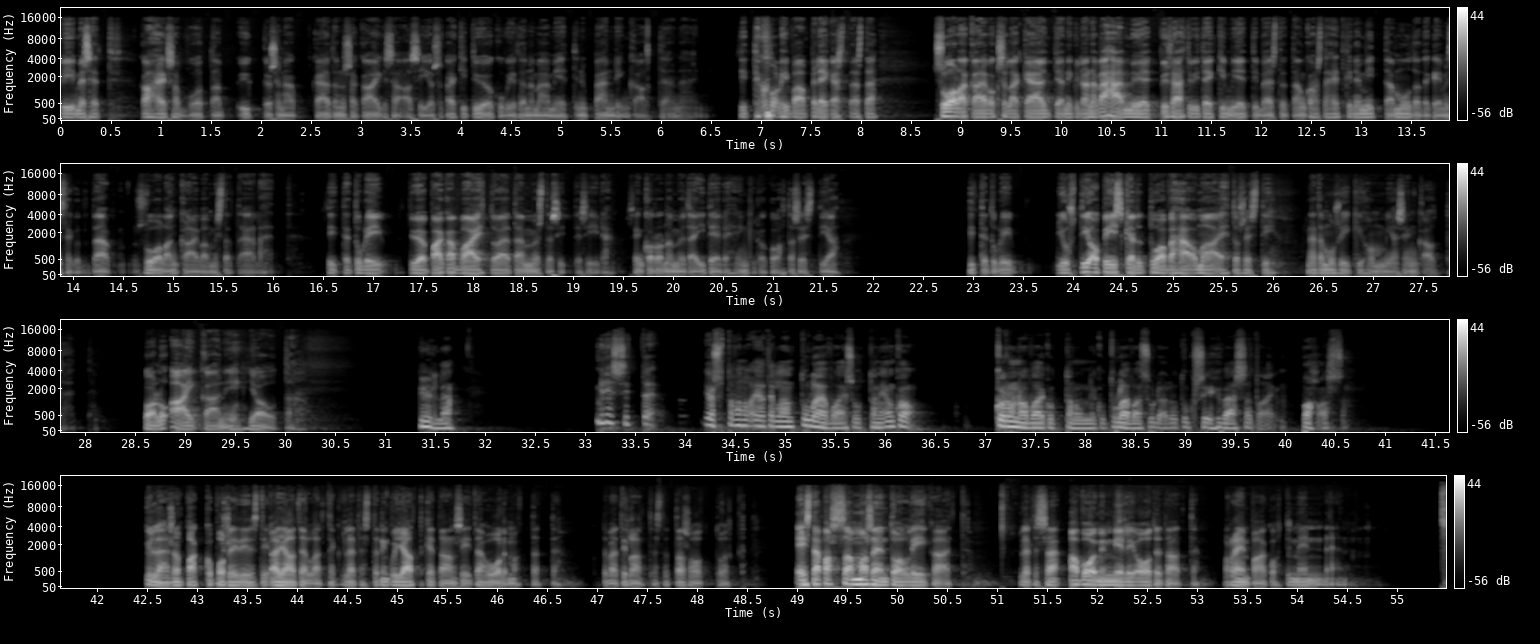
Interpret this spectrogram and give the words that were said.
viimeiset kahdeksan vuotta ykkösenä käytännössä kaikissa asioissa. Kaikki työkuvit ja nämä miettinyt bändin kautta ja näin. sitten kun oli vaan pelkästään sitä suolakaivoksella käyntiä, niin kyllä ne vähän myy- pysähtyi itsekin miettimään sitä, että onko sitä hetkinen mitään muuta tekemistä kuin tätä suolan kaivamista täällä. Että sitten tuli työpaikan vaihtoa ja tämmöistä sitten siinä sen koronan myötä itselle henkilökohtaisesti ja sitten tuli justi opiskeltua vähän omaehtoisesti näitä musiikkihommia sen kautta, että kun on ollut aikaa, niin joutaa. Kyllä. Miten sitten, jos tavallaan ajatellaan tulevaisuutta, niin onko korona vaikuttanut niin kuin tulevaisuuden odotuksiin hyvässä tai pahassa? Kyllähän se on pakko positiivisesti ajatella, että kyllä tästä niin kuin jatketaan siitä huolimatta, että tämä tilanne tästä tasoittuu. Että ei sitä passaa masentua liikaa, että kyllä tässä avoimin mieli odotetaan, että parempaa kohti mennään.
